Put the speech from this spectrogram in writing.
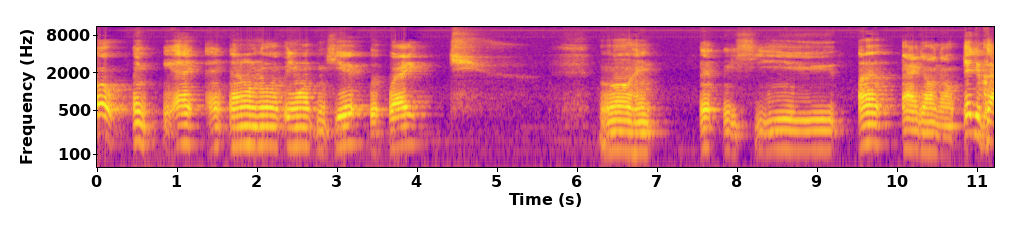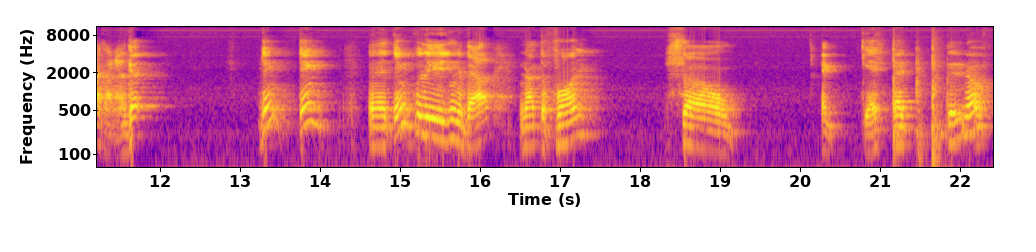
Oh, I, I, I don't know if anyone can see it, but right. Oh, and let me see. I, I don't know. Did you click on it, okay? and thankfully it's in the back, not the front. So, I guess that's good enough.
